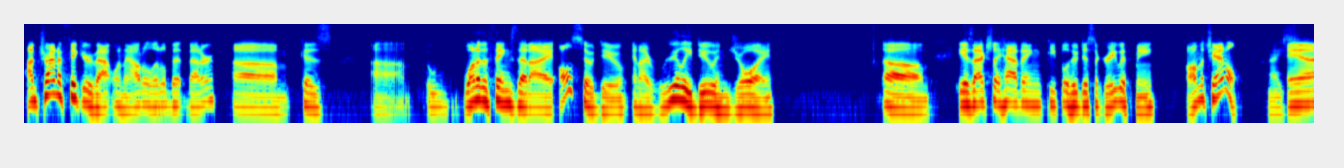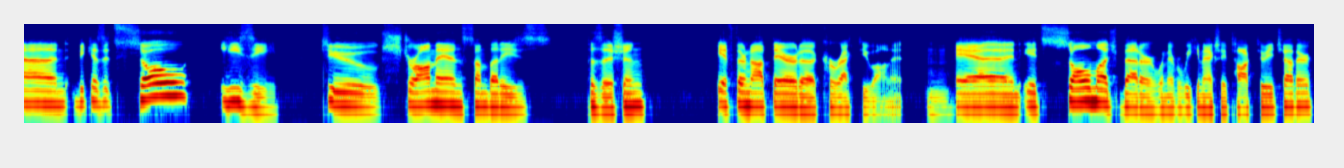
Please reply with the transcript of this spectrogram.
I'm trying to figure that one out a little bit better because um, one of the things that I also do and I really do enjoy um, is actually having people who disagree with me on the channel. Nice. And because it's so easy to strawman somebody's position if they're not there to correct you on it. Mm. And it's so much better whenever we can actually talk to each other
